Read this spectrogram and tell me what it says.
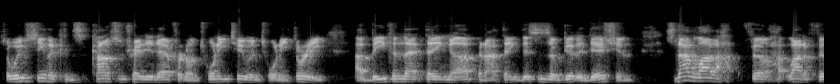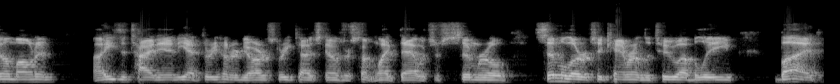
So we've seen a con- concentrated effort on 22 and 23, uh, beefing that thing up, and I think this is a good addition. It's not a lot of film, a lot of film on him. Uh, he's a tight end. He had 300 yards, three touchdowns, or something like that, which is similar similar to Cameron Latu, I believe. But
